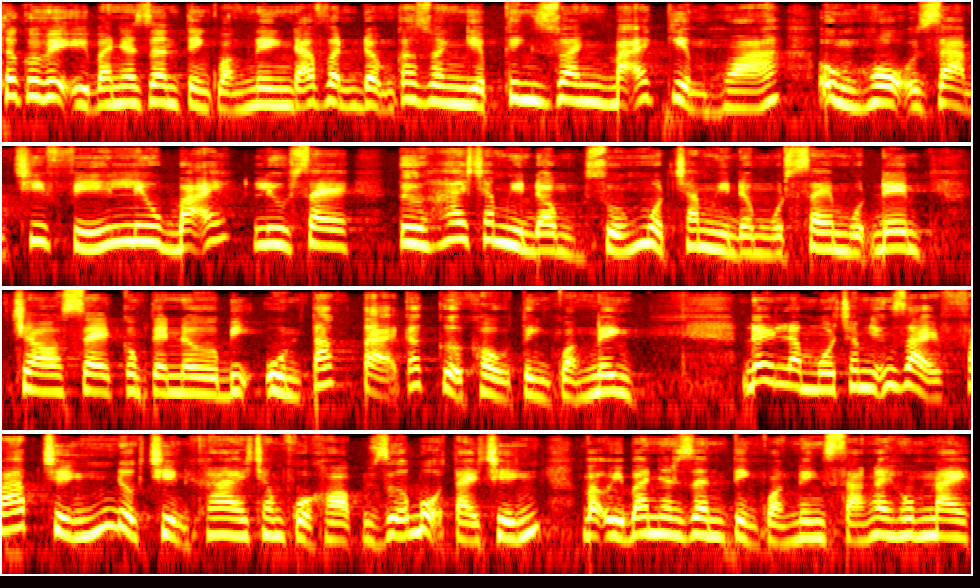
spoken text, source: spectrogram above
Thưa quý vị, Ủy ban nhân dân tỉnh Quảng Ninh đã vận động các doanh nghiệp kinh doanh bãi kiểm hóa ủng hộ giảm chi phí lưu bãi, lưu xe từ 200.000 đồng xuống 100.000 đồng một xe một đêm cho xe container bị ùn tắc tại các cửa khẩu tỉnh Quảng Ninh. Đây là một trong những giải pháp chính được triển khai trong cuộc họp giữa Bộ Tài chính và Ủy ban nhân dân tỉnh Quảng Ninh sáng ngày hôm nay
